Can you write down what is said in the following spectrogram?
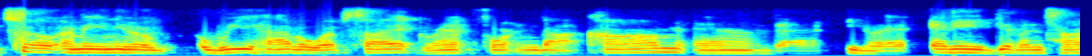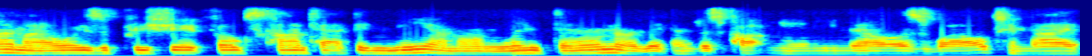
So, I mean, you know, we have a website, grantthornton.com, and uh, you know, at any given time, I always appreciate folks contacting me. I'm on LinkedIn, or they can just pop me an email as well to my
